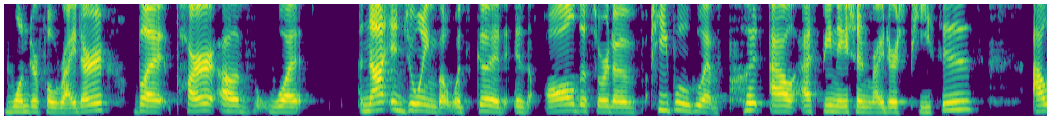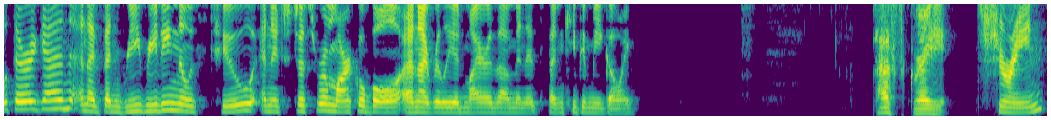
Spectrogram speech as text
wonderful writer. But part of what not enjoying, but what's good is all the sort of people who have put out SB Nation writers' pieces out there again. And I've been rereading those too. And it's just remarkable. And I really admire them. And it's been keeping me going. That's great. Shireen?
